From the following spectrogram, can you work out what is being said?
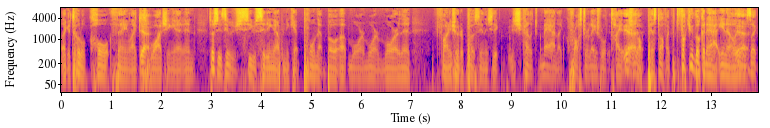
like a total cult thing, like just Yeah. watching it, and especially it seems like she was sitting up and you kept pulling that bow up more and more and more, and then finally showed her pussy, and then she she kind of looked mad, like crossed her legs real tight, and she was all pissed off, like what the fuck you looking at, you know, and Yeah. it was like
